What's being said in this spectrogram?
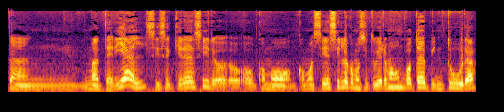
tan material, si se quiere decir, o, como, como así decirlo, como si tuviéramos un bote de pintura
